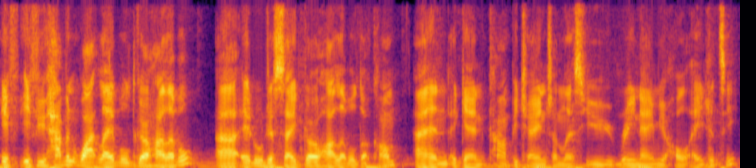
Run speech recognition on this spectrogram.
if, if you haven't white labeled Go High Level, uh, it will just say gohighlevel.com. And again, can't be changed unless you rename your whole agency.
